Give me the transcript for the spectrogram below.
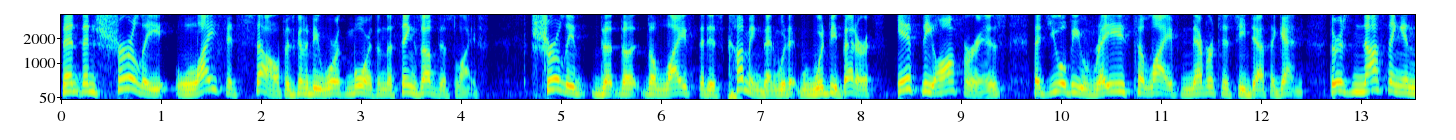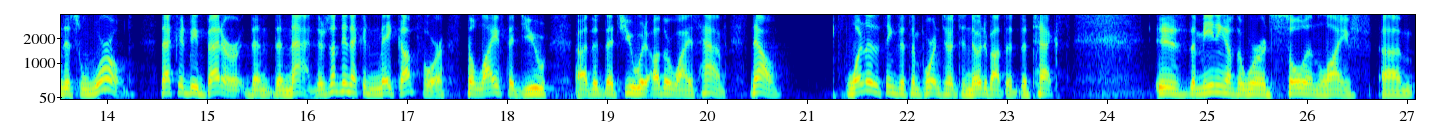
then, then surely life itself is going to be worth more than the things of this life. Surely the, the, the life that is coming then would, would be better if the offer is that you will be raised to life never to see death again. There is nothing in this world that could be better than, than that. There's nothing that could make up for the life that you, uh, that, that you would otherwise have. Now, one of the things that's important to, to note about the, the text is the meaning of the word soul and life. Um,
